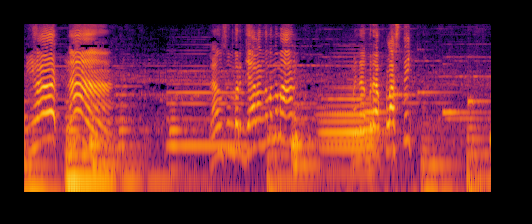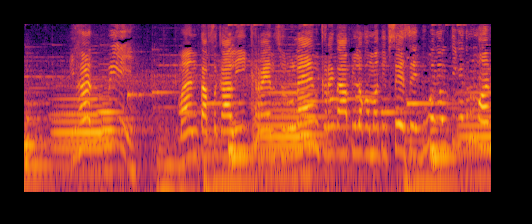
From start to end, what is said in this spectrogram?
lihat. Nah, langsung berjalan teman-teman. Menabrak plastik. Lihat, wih. Mantap sekali, keren surulen kereta api lokomotif CC 203 teman-teman.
